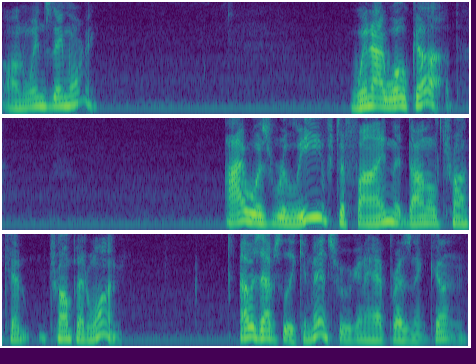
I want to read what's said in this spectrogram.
on Wednesday morning. When I woke up, I was relieved to find that Donald Trump had, Trump had won. I was absolutely convinced we were going to have President Clinton.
